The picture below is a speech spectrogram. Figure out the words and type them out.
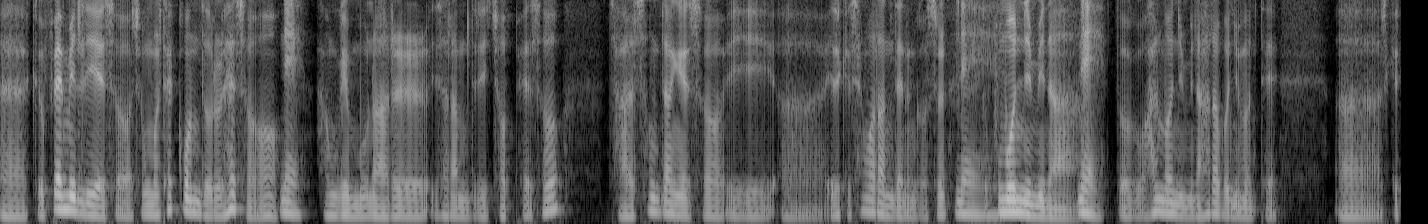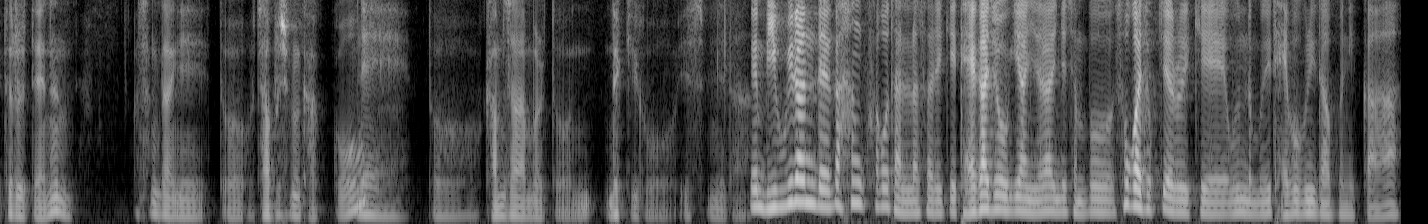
에, 그 패밀리에서 정말 태권도를 해서 네. 한국의 문화를 이 사람들이 접해서 잘 성장해서 이 어, 이렇게 생활한다는 것을 네. 또 부모님이나 네. 또그 할머님이나 할아버님한테 어, 이렇게 들을 때는 상당히 또 자부심을 갖고 네. 또 감사함을 또 느끼고 있습니다. 미국이라는 데가 한국하고 달라서 이렇게 대가족이 아니라 이제 전부 소가족제로 이렇게 오는 분이 대부분이다 보니까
